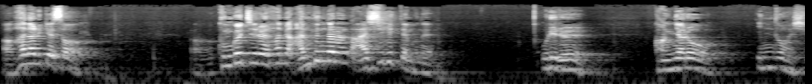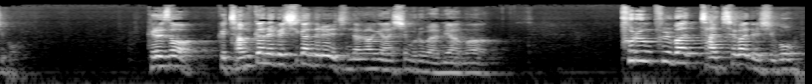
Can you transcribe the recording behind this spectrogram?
어, 하나님께서 어, 군것질을 하면 안 된다는 걸 아시기 때문에 우리를 광야로 인도하시고 그래서 그 잠깐의 그 시간들을 지나가게 하심으로 말미암아 푸른 풀밭 자체가 되시고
